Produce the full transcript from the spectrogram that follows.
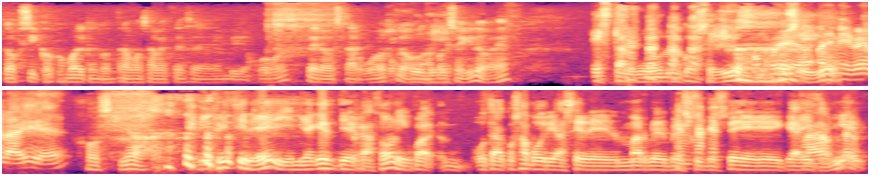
tóxico como el que encontramos a veces en videojuegos, pero Star Wars lo ha conseguido, ¿eh? Star Wars lo ha conseguido. lo ha Hombre, conseguido. hay nivel ahí, ¿eh? Hostia. Es difícil, ¿eh? Y mira que tienes razón. Igual, otra cosa podría ser el Marvel vs. Que- DC que hay Claro, también.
